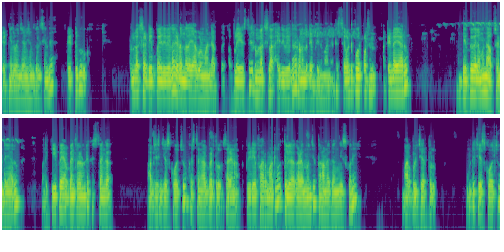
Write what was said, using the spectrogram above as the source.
టెట్ నిర్వహించిన విషయం తెలిసిందే. టెట్కు రెండు లక్షల డెబ్బై ఐదు వేల ఏడు వందల యాభై మంది అప్లై చేస్తే రెండు లక్షల ఐదు వేల రెండు వందల డెబ్బై ఐదు మంది. అంటే సెవెంటీ ఫోర్ పర్సెంట్ అటెండ్ అయ్యారు. డెబ్బై వేల మంది అబ్సెంట్ అయ్యారు. మరి కీపై అభ్యంతరాలు ఉంటే ఖచ్చితంగా అబ్జెక్షన్ చేసుకోవచ్చు. ఖచ్చితంగా అభ్యర్థులు సరైన పీడిఎఫ్ ఫార్మాట్లో తెలుగు అకాడమీ నుంచి ప్రామాణికంగా తీసుకొని మార్పులు చేర్పులు ఉంటే చేసుకోవచ్చు.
